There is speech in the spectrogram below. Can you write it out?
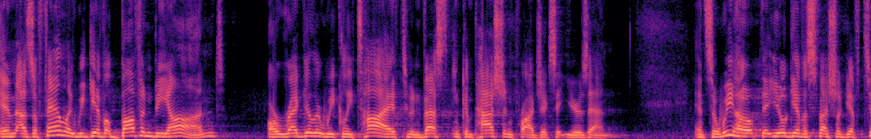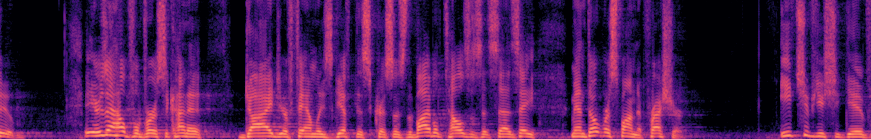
And as a family, we give above and beyond our regular weekly tithe to invest in compassion projects at year's end. And so we hope that you'll give a special gift too. Here's a helpful verse to kind of guide your family's gift this Christmas. The Bible tells us, it says, hey, man, don't respond to pressure. Each of you should give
